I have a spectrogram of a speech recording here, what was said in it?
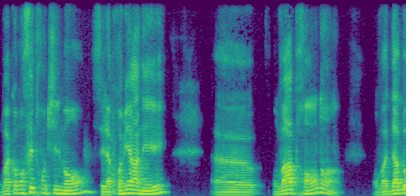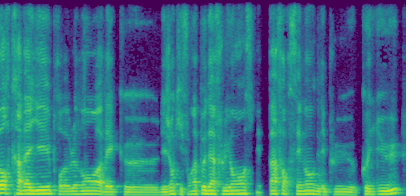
on va commencer tranquillement. C'est la première année. Euh, on va apprendre. On va d'abord travailler probablement avec des gens qui font un peu d'influence, mais pas forcément des plus connus.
